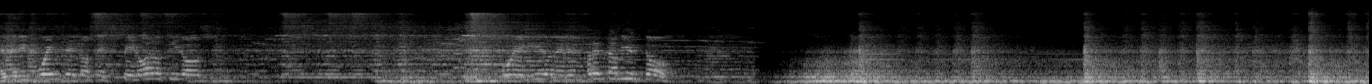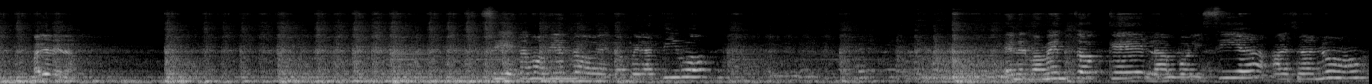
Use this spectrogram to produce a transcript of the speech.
El delincuente los esperó a los tiros. Fue herido en el enfrentamiento. María Elena. Sí, estamos viendo el operativo en el momento que la policía allanó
